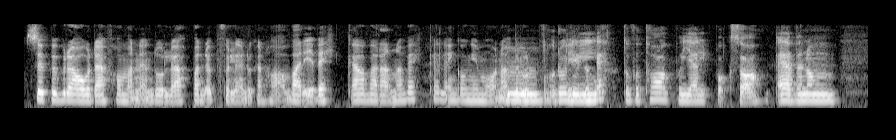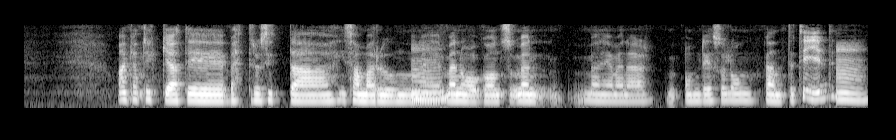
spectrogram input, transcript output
superbra och där får man ändå löpande uppföljningar du kan ha varje vecka, varannan vecka eller en gång i månaden. Mm. Och då är det behov. lätt att få tag på hjälp också. Även om man kan tycka att det är bättre att sitta i samma rum Mm. med- någon. Men, men jag menar, om det är så lång väntetid Mm,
